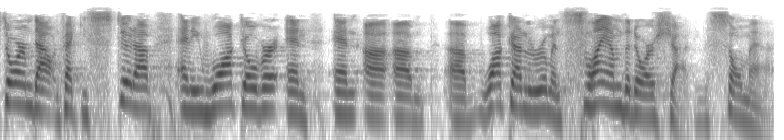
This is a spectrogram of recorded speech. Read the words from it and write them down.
stormed out. In fact, he stood up, and he walked over and, and uh, um, uh, walked out of the room and slammed the door shut. He was so mad.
